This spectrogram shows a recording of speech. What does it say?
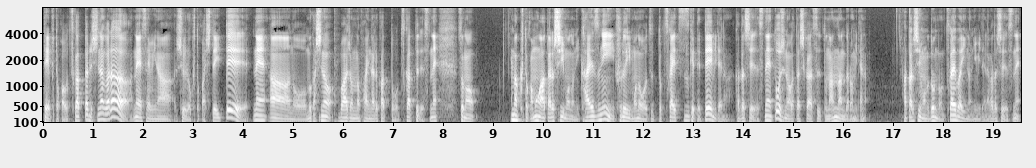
テープとかを使ったりしながら、ね、セミナー収録とかしていて、ね、あの、昔のバージョンのファイナルカットを使ってですね、その、Mac とかも新しいものに変えずに古いものをずっと使い続けてて、みたいな形でですね、当時の私からすると何なんだろうみたいな。新しいものどんどん使えばいいのにみたいな形でですね、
